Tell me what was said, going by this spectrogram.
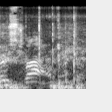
first try.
